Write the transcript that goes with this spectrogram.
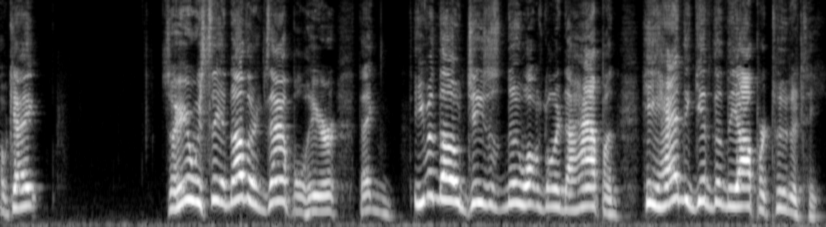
Okay? So here we see another example here that even though Jesus knew what was going to happen, he had to give them the opportunity.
